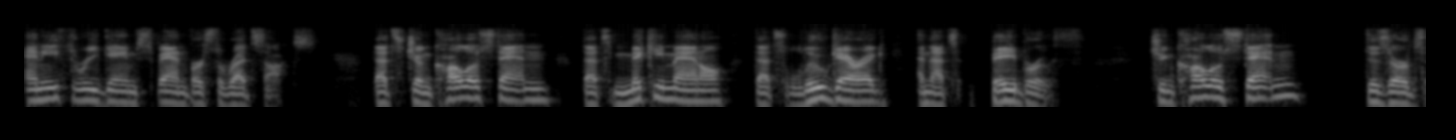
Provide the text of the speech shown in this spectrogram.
any three game span versus the Red Sox. That's Giancarlo Stanton, that's Mickey Mantle, that's Lou Gehrig, and that's Babe Ruth. Giancarlo Stanton deserves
